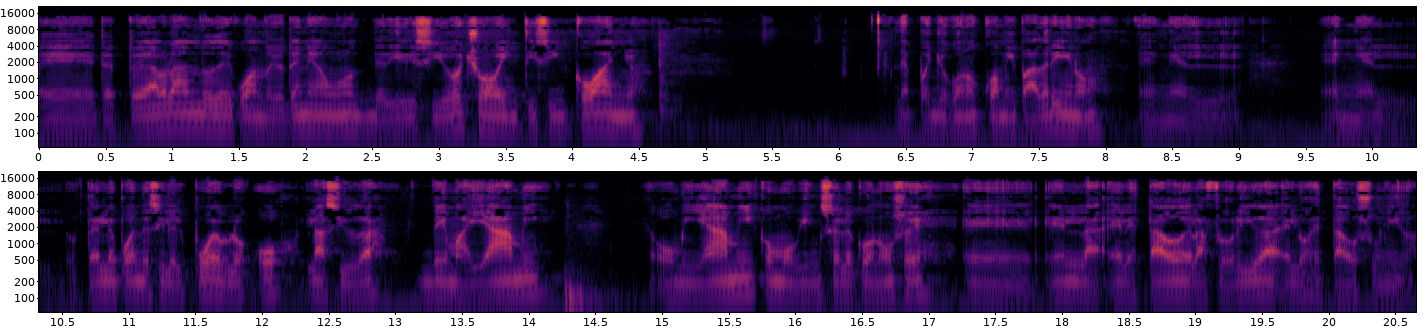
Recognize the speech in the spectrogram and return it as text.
eh, te estoy hablando de cuando yo tenía unos de 18 a 25 años. Después yo conozco a mi padrino, en el, en el, ustedes le pueden decir el pueblo o la ciudad de Miami o Miami, como bien se le conoce eh, en la, el estado de la Florida en los Estados Unidos.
